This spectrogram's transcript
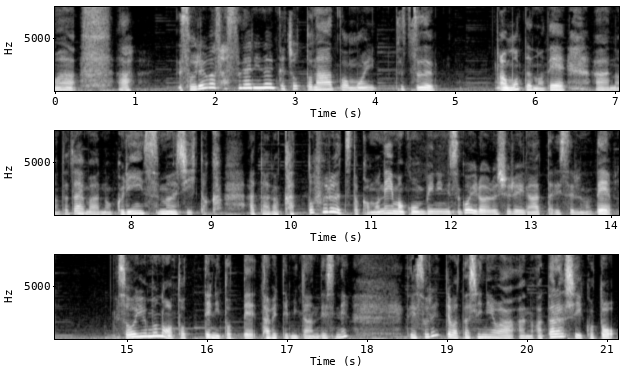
はあそれはさすがになんかちょっとなと思いつつ思ったのであの例えばあのグリーンスムージーとかあとあのカットフルーツとかもね今コンビニにすごいいろいろ種類があったりするのでそういうものを取手に取って食べてみたんですね。でそれって私にはあの新しいこと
